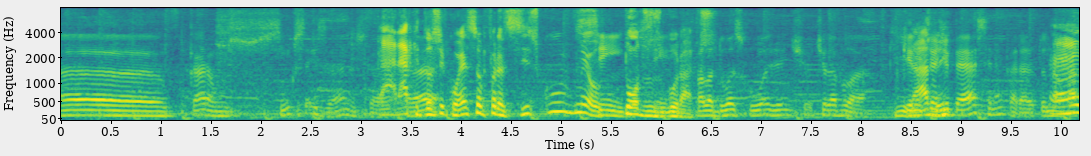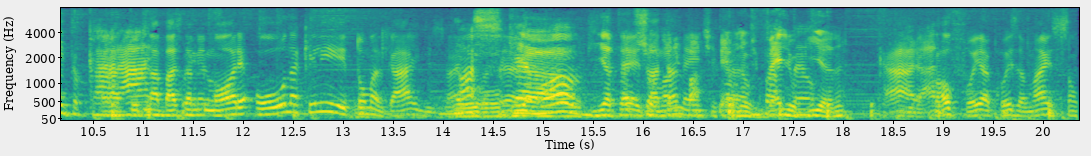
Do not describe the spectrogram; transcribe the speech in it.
ah, cara, uns 5, 6 anos, cara. Caraca, É. então você conhece São Francisco, meu, Sim, todos sim. os buracos. Fala duas ruas e a gente, eu te levo lá. Porque irado, não tinha hein? GPS, né, cara? Era tudo na, É, ba- então, era tudo caralho, na base da memória ou naquele Thomas Guides, né? Nossa, o Você- que é mó- guia, guia tradicional exatamente, de papel, cara. O De velho papel. guia, né? Cara, Irado. qual foi a coisa mais? São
